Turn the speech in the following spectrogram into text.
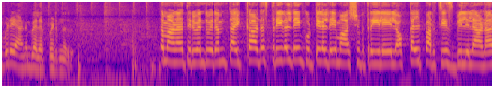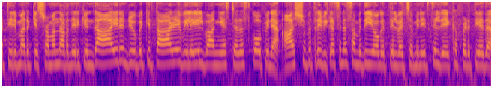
ഇവിടെയാണ് ബലപ്പെടുന്നത്. ാണ് തിരുവനന്തപുരം തൈക്കാട് സ്ത്രീകളുടെയും കുട്ടികളുടെയും ആശുപത്രിയിലെ ലോക്കൽ പർച്ചേസ് ബില്ലിലാണ് തിരിമറിക്ക് ശ്രമം നടന്നിരിക്കുന്നത്. ആയിരം രൂപയ്ക്ക് താഴെ വിലയിൽ വാങ്ങിയ സ്റ്റെതസ്കോപ്പിന് ആശുപത്രി വികസന സമിതി യോഗത്തിൽ വെച്ച മിനിറ്റ്സിൽ രേഖപ്പെടുത്തിയത്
